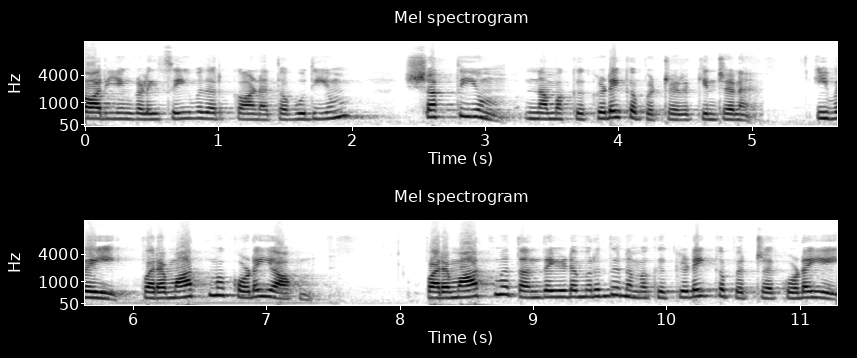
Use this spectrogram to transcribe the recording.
காரியங்களை செய்வதற்கான தகுதியும் சக்தியும் நமக்கு கிடைக்க பெற்றிருக்கின்றன இவை பரமாத்ம கொடையாகும். பரமாத்ம தந்தையிடமிருந்து நமக்கு கிடைக்க பெற்ற கொடையை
